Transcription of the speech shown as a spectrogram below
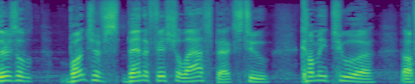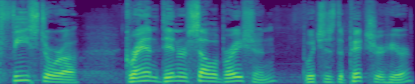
There's a bunch of beneficial aspects to coming to a, a feast or a grand dinner celebration, which is the picture here,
